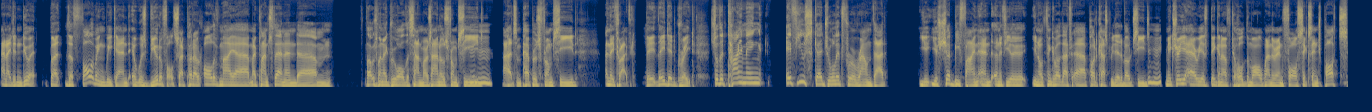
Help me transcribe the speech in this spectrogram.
and I didn't do it. But the following weekend, it was beautiful. So I put out all of my uh, my plants then, and um, that was when I grew all the San Marzanos from seed. Mhm. I had some peppers from seed, and they thrived. They they did great. So the timing, if you schedule it for around that, you you should be fine. And and if you you know think about that uh, podcast we did about seeds, Mhm. make sure your area is big enough to hold them all when they're in four six inch pots.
